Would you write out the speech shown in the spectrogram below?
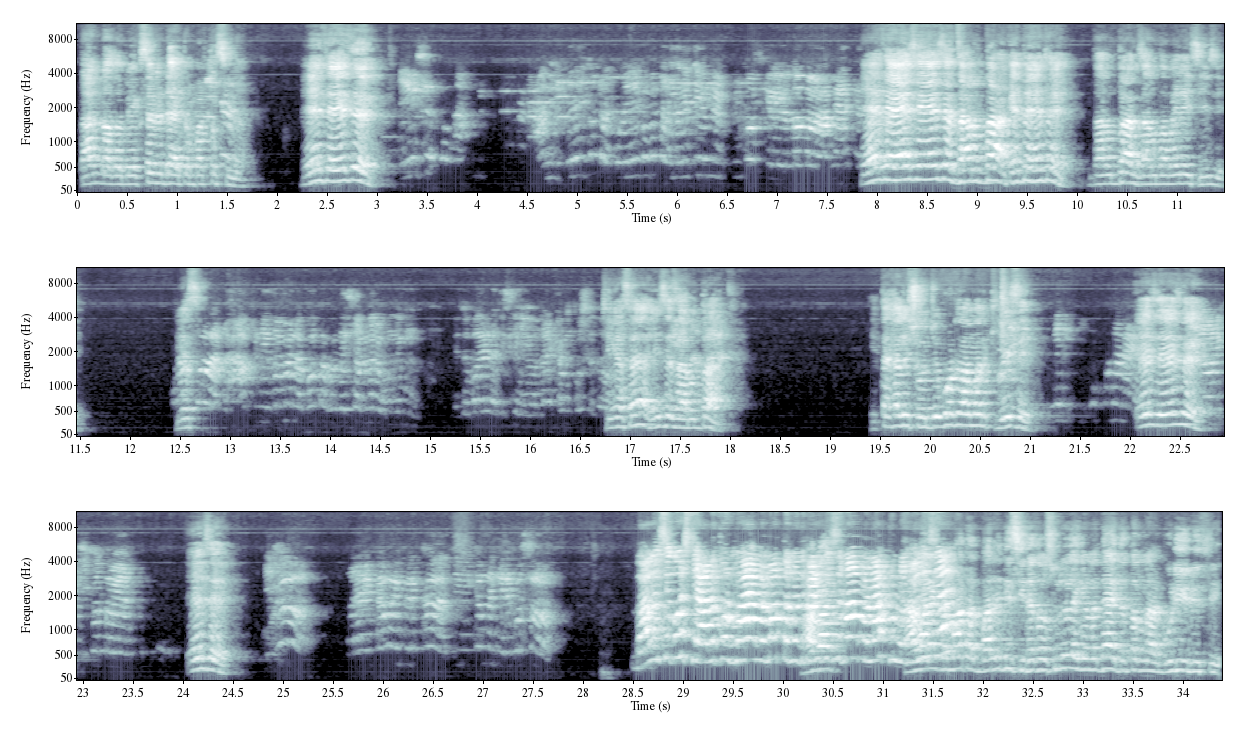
তার না তো ব্যাক সাইডে আইটেম পারতেছি না। এই যে এই যে এই যে এই যে এই যে জারুদ দাগ এই যে জারুদ জারুদ বাইরে আইছে, এই যে Yes, ঠিক আছে এই যে জারুদ এটা খালি সহ্য করলে আমার কি এই যে এই যে এই যে। এই যে। ভালো সে করছে আর ভাই আমার মাথা আবার- না? আমার একটা মাথার বাড়ি দিছি এটা তো শুনে লাগে না দেয় তো না গুড়ি দিছি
